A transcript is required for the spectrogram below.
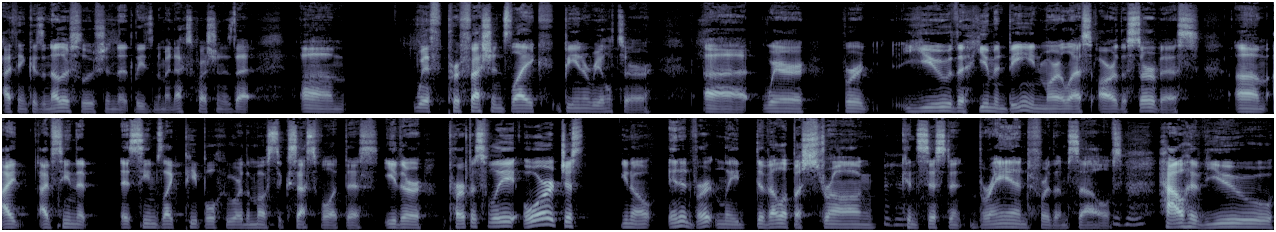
I think, is another solution that leads into my next question is that um, with professions like being a realtor, uh, where we're you, the human being, more or less, are the service. Um, I I've seen that it seems like people who are the most successful at this either purposefully or just you know inadvertently develop a strong, mm-hmm. consistent brand for themselves. Mm-hmm. How have you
